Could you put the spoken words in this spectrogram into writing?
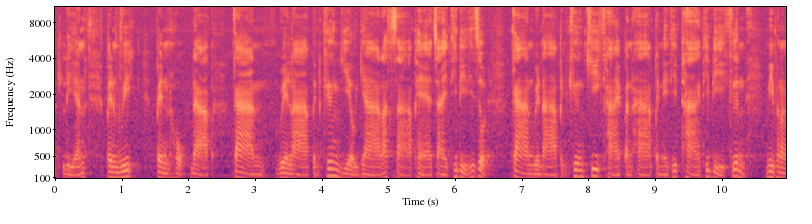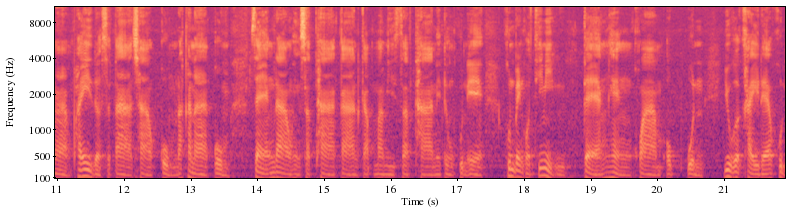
ดเหรียญเป็นวิเป็นหกดาบ การเวลาเป็นเครื่องเยียวยารักษาแผลใจที่ดีที่สุด การเวลาเป็นเครื่องขี้คายปัญหาเป็นในทิศทางที่ดีขึ้น มีพลังงานไพ่เดอะสตาร์ชาวกลุ่มลัคนากลุ่ม แสงดาวแห่งศรัทธาการกลับมามีศรัทธาในตัวคุณเอง คุณเป็นคนที่มีแสงแห่งความอบอุ่น อยู่กับใครแล้วคุณ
